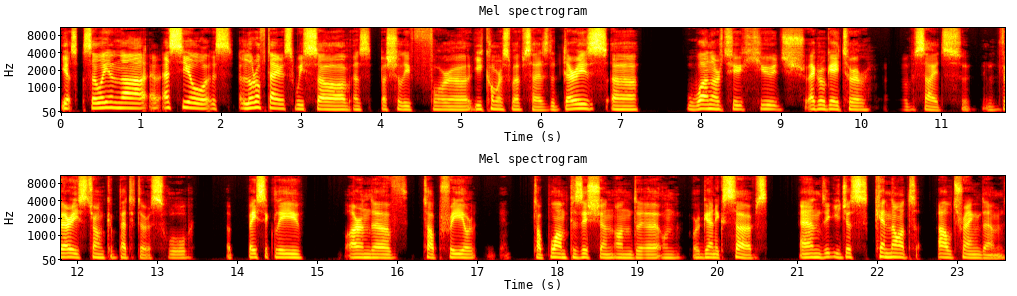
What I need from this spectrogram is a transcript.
Yes. So in uh, SEO, a lot of times we saw, especially for uh, e-commerce websites, that there is uh, one or two huge aggregator sites, uh, very strong competitors who uh, basically are in the top three or top one position on the on organic SERPs, and you just cannot outrank them,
